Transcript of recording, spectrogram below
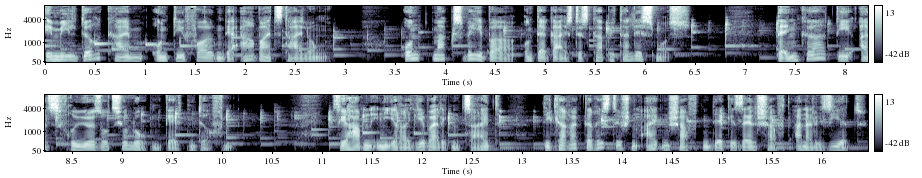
Emil Dürkheim und die Folgen der Arbeitsteilung und Max Weber und der Geist des Kapitalismus. Denker, die als frühe Soziologen gelten dürfen. Sie haben in ihrer jeweiligen Zeit die charakteristischen Eigenschaften der Gesellschaft analysiert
